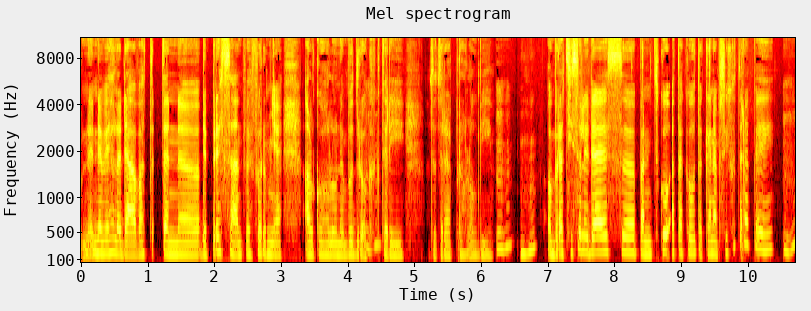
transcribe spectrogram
nevyhledávat ten depresant ve formě alkoholu nebo drog, mm-hmm. který to teda prohloubí. Mm-hmm. Mm-hmm. Obrací se lidé s panickou atakou také na psychoterapii? Mm-hmm.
